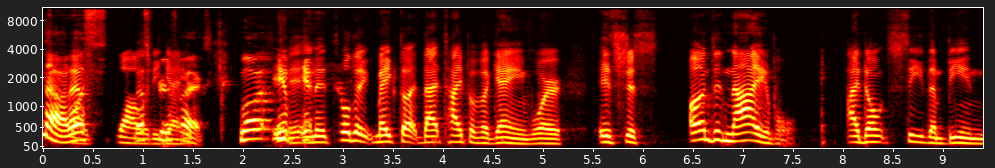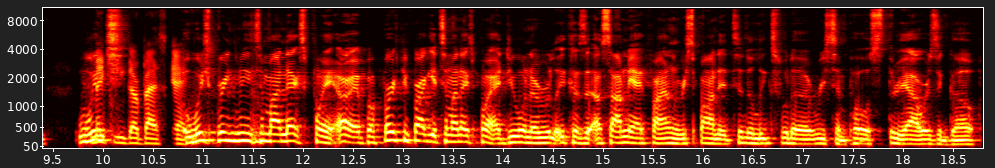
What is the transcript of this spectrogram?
No, that's that's quality pure game. facts. Well, If- and, and until they make the, that type of a game where it's just undeniable, I don't see them being which making their best game. Which brings me to my next point. All right, but first, before I get to my next point, I do want to really because Insomniac finally responded to the leaks with a recent post three hours ago.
